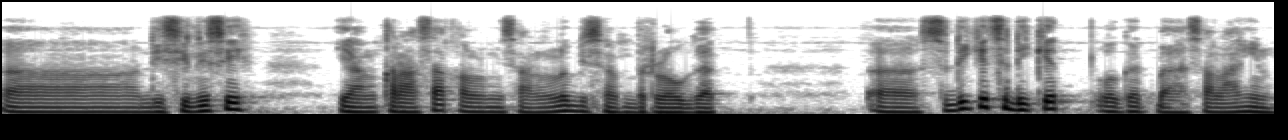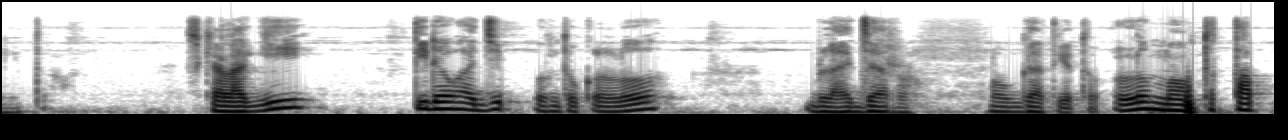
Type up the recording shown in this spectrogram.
uh, di sini sih yang kerasa kalau misalnya lo bisa berlogat uh, sedikit-sedikit logat bahasa lain gitu sekali lagi tidak wajib untuk lo belajar logat gitu lo mau tetap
